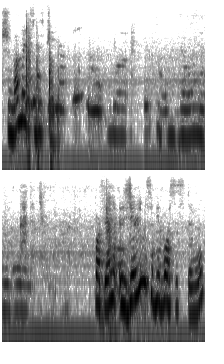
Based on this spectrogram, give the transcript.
Trzymamy je sobie z przodu. Potem dzielimy sobie włosy z tyłu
